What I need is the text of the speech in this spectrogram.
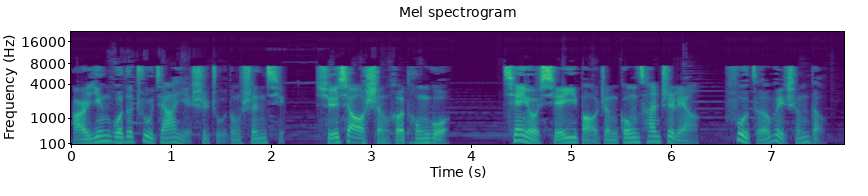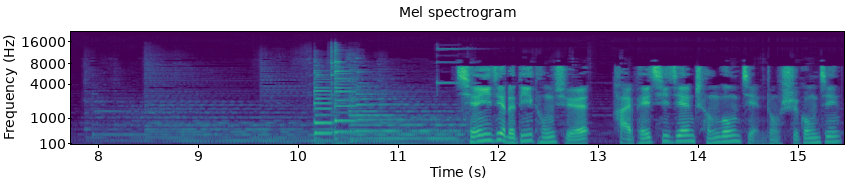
而英国的住家也是主动申请，学校审核通过，签有协议保证供餐质量、负责卫生等。前一届的 D 同学海培期间成功减重十公斤，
